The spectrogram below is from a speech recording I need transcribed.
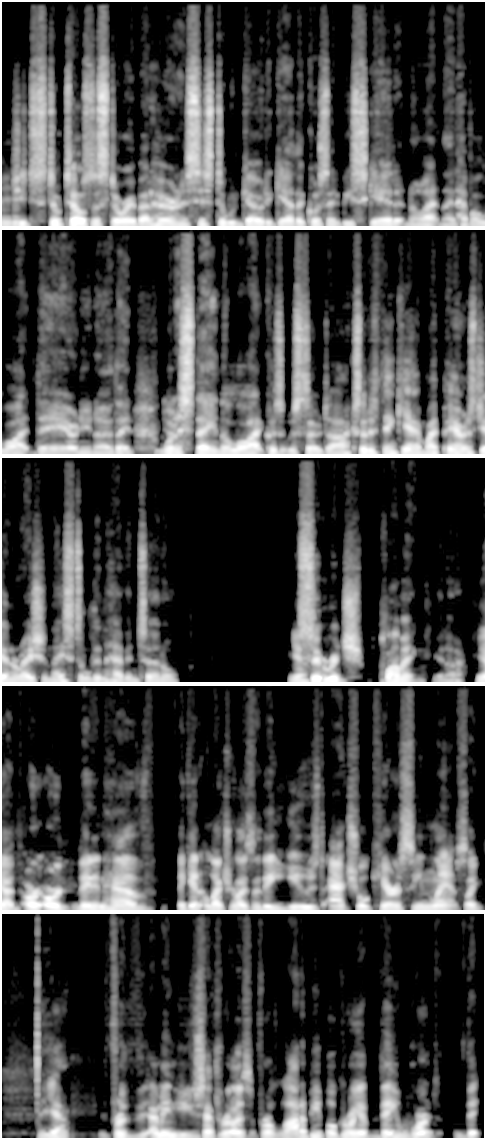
Mhm. She still tells the story about her and her sister would go together because they'd be scared at night and they'd have a light there and you know they'd want to stay in the light because it was so dark. So to think, yeah, my parents' generation they still didn't have internal Yeah. sewerage plumbing. You know, Yeah, or or they didn't have again electric lights. Like they used actual kerosene lamps. Like yeah, for the, I mean, you just have to realize for a lot of people growing up, they weren't they,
